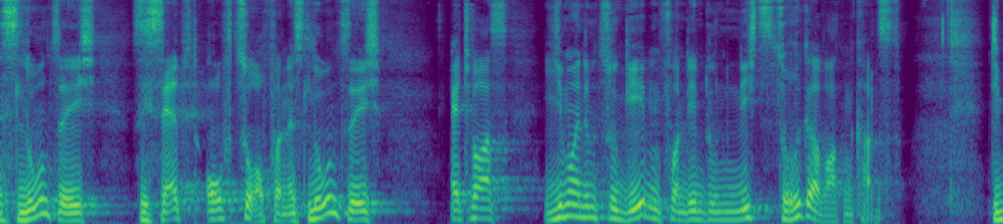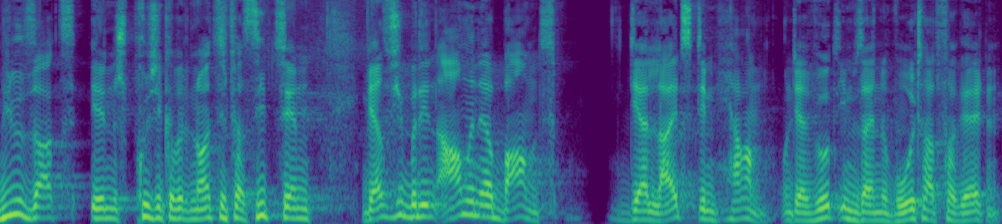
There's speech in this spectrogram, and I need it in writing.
Es lohnt sich, sich selbst aufzuopfern. Es lohnt sich, etwas jemandem zu geben, von dem du nichts zurückerwarten kannst. Die Bibel sagt in Sprüche Kapitel 19, Vers 17, wer sich über den Armen erbarmt, der leiht dem Herrn und er wird ihm seine Wohltat vergelten.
